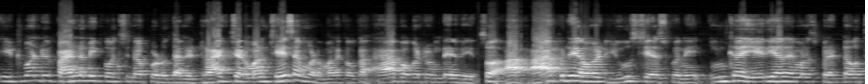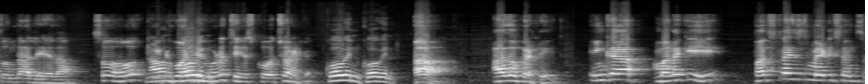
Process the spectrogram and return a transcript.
ఇటువంటి పాండమిక్ వచ్చినప్పుడు దాన్ని ట్రాక్ చేయడం మనం చేసాం కూడా. మనకు ఒక యాప్ ఒకటి ఉండేది. సో ఆ యాప్ని ఒకటి యూజ్ చేసుకుని ఇంకా ఏరియాలో ఏమైనా స్ప్రెడ్ అవుతుందా లేదా? సో ఇటువంటివి కూడా చేసుకోవచ్చు అంటే. కోవిన్ కోవిన్. అదొకటి. ఇంకా మనకి పర్సనలైజ్డ్ మెడిసిన్స్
